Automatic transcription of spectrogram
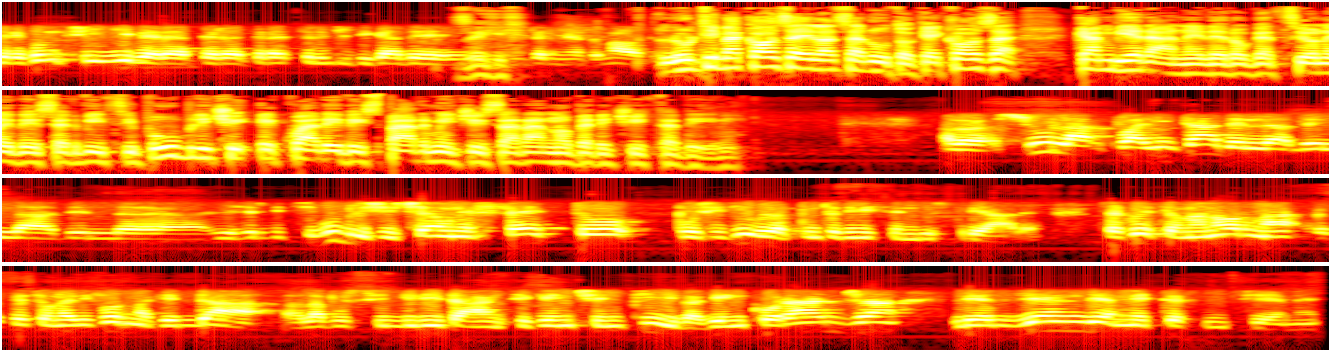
dire, consigli per, per, per, essere giudicate sì. in determinato modo. L'ultima cosa è la saluto. Che cosa cambierà nell'erogazione dei servizi pubblici e quali risparmi ci saranno per i cittadini? Allora, sulla qualità del, del, del, dei servizi pubblici c'è un effetto positivo dal punto di vista industriale. Cioè, questa, è una norma, questa è una riforma che dà la possibilità, anzi che incentiva, che incoraggia le aziende a mettersi insieme.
